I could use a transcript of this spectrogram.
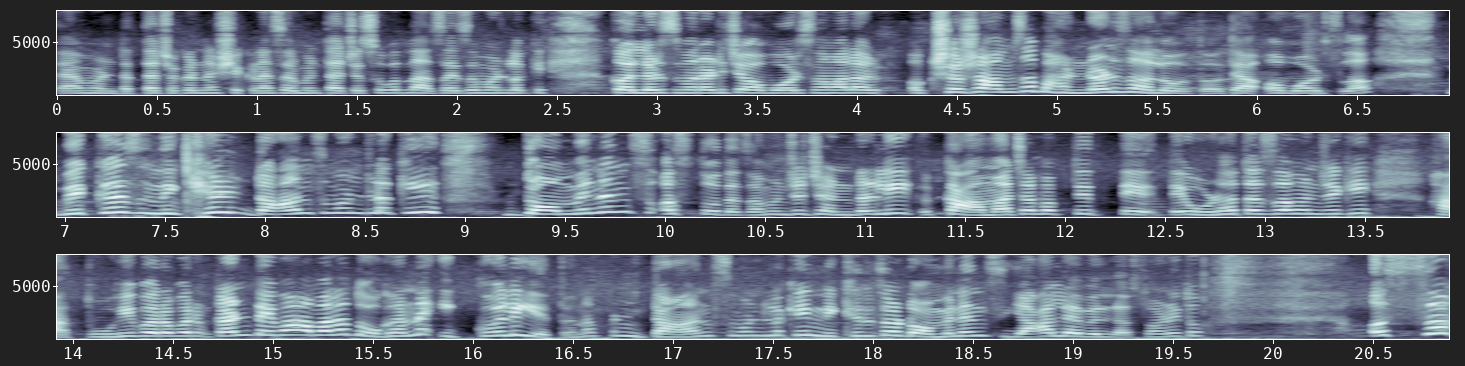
काय म्हणतात त्याच्याकडनं शिकण्यासाठी म्हणजे त्याच्यासोबत नाचायचं म्हटलं की कलर्स मराठीच्या अवॉर्ड्सला मला अक्षरशः आमचं भांडण झालं होतं त्या अवॉर्ड्सला बिकॉज निखिल डान्स म्हटलं की डॉमिनन्स असतो त्याचा. म्हणजे जनरली कामाच्या बाबतीत ते तेवढं त्याचं म्हणजे की हां तूही बरोबर. कारण तेव्हा आम्हाला दोघांना इक्वली येतं ना. पण डान्स म्हटलं की निखिलचा डॉमिनन्स या लेवलला असतो. आणि तो असं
